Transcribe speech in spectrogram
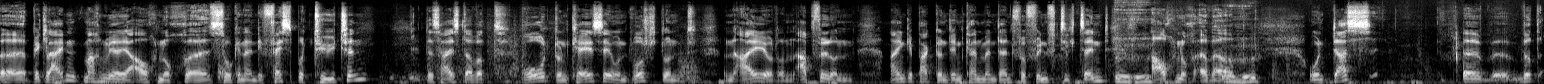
äh, begleitend machen wir ja auch noch äh, sogenannte Vespertüten. Das heißt, da wird Brot und Käse und Wurst und ein Ei oder ein Apfel und eingepackt und den kann man dann für 50 Cent Mhm. auch noch erwerben. Und das äh, wird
